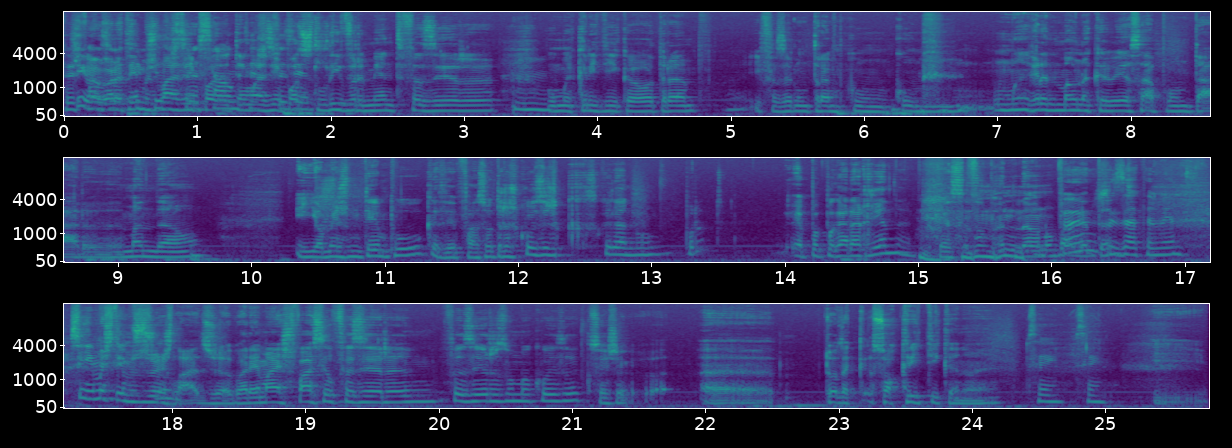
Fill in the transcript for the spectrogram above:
fazes agora temos mais, hipó- tem mais hipótese de fazer. livremente fazer Hum. uma crítica ao Trump e fazer um Trump com, com uma grande mão na cabeça a apontar eh, mandão e ao mesmo tempo, quer dizer, faz outras coisas que se calhar não. Pronto, é para pagar a renda, porque essa do mandão não paga Pois, tanto. exatamente. Sim, mas temos os dois lados. Agora é mais fácil fazer fazeres uma coisa que seja ah, toda só crítica, não é? Sim, sim. E,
